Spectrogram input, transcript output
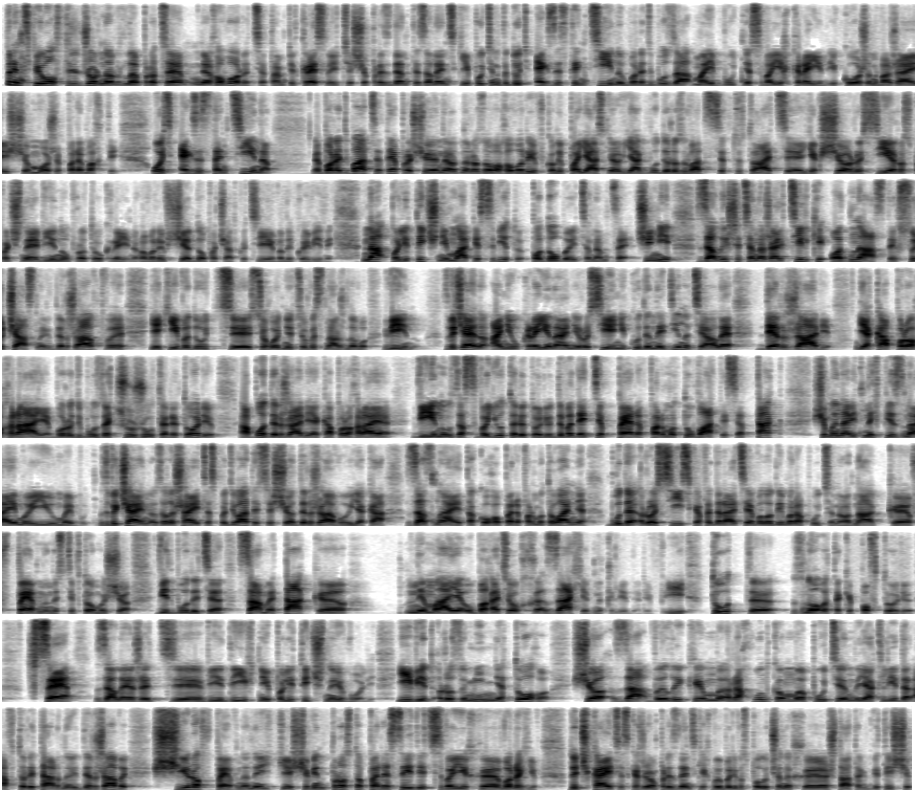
В принципі, Wall Street Journal про це говориться. Там підкреслюється, що президенти Зеленський і Путін ведуть екзистенційну боротьбу за майбутнє своїх країн, і кожен вважає, що може перемогти. Ось екзистенційна. Боротьба це те, про що я неодноразово говорив, коли пояснював, як буде розвиватися ситуація, якщо Росія розпочне війну проти України. Говорив ще до початку цієї великої війни. На політичній мапі світу подобається нам це чи ні. Залишиться, на жаль, тільки одна з тих сучасних держав, е, які ведуть е, сьогодні цю виснажливу війну. Звичайно, ані Україна, ані Росія нікуди не дінуться, але державі, яка програє боротьбу за чужу територію, або державі, яка програє війну за свою територію, доведеться переформатуватися так, що ми навіть не впізнаємо її в майбутньому. Звичайно, залишається сподіватися, що державою, яка зазнає такого переформатування, буде Російська Федерація Володимира Путіна. Однак е, впевненості в тому, що відбудеться саме так. Е, немає у багатьох західних лідерів. І тут е, знову таки повторюю, все залежить е, від їхньої політичної волі і від розуміння того, що за великим рахунком Путін, як лідер авторитарної держави, щиро впевнений, що він просто пересидить своїх е, ворогів. Дочекається, скажімо, президентських виборів у Сполучених е, Штатах 2000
